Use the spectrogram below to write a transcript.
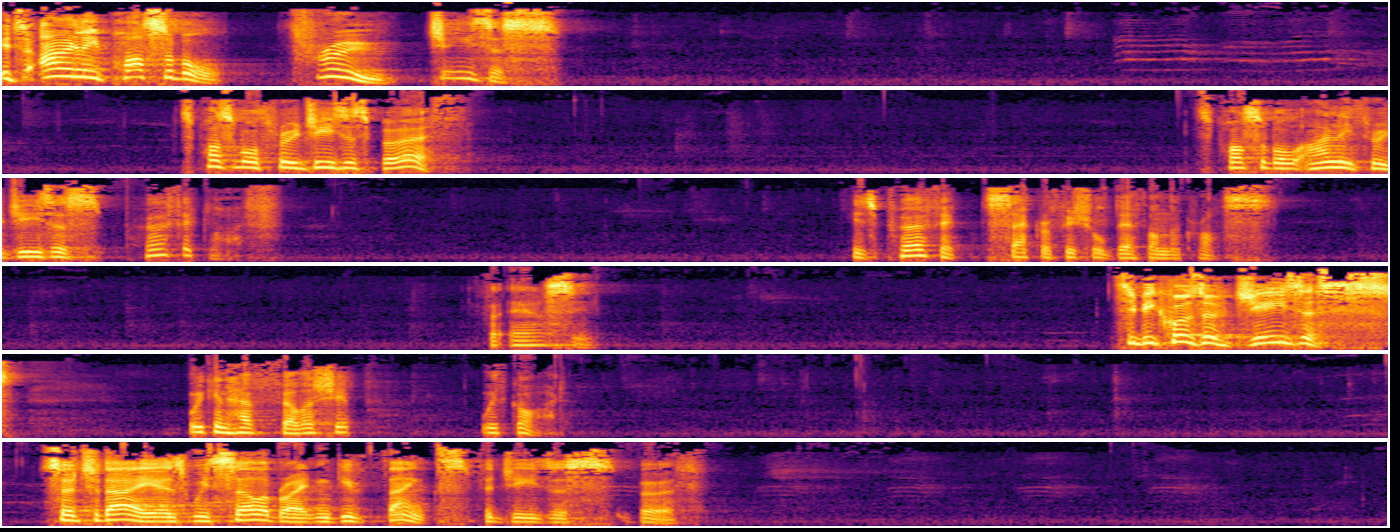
It's only possible through Jesus. It's possible through Jesus' birth. It's possible only through Jesus' perfect life. His perfect sacrificial death on the cross. For our sin. See, because of Jesus, we can have fellowship with God. So today, as we celebrate and give thanks for Jesus' birth,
